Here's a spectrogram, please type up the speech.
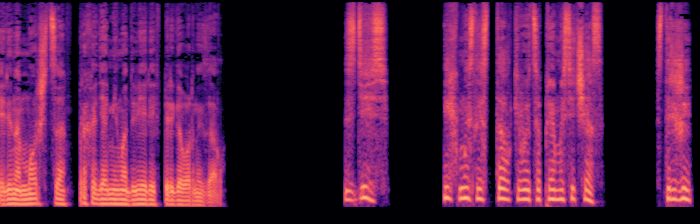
Ирина морщится, проходя мимо двери в переговорный зал. «Здесь. Их мысли сталкиваются прямо сейчас. Стрижи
